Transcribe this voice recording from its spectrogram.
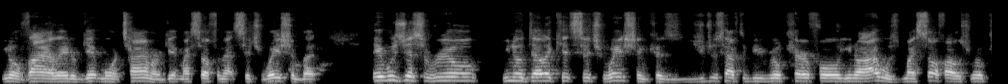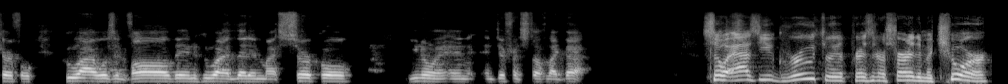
you know violate or get more time or get myself in that situation but it was just a real you know delicate situation because you just have to be real careful you know i was myself i was real careful who i was involved in who i let in my circle you know, and, and different stuff like that. So, as you grew through the prison or started to mature,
